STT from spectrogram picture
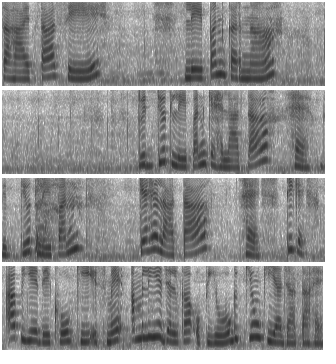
सहायता से लेपन करना विद्युत लेपन कहलाता है। विद्युत लेपन कहलाता है। ठीक है, अब ये देखो कि इसमें अम्लीय जल का उपयोग क्यों किया जाता है?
